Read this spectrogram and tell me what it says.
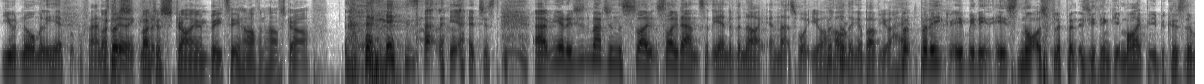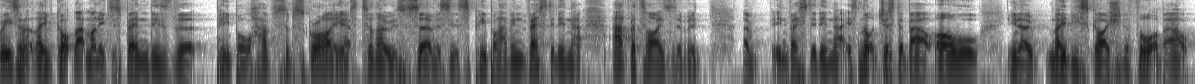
you would normally hear football fans like doing. A, like a Sky and BT half and half staff. exactly. Yeah. Just um, you know, just imagine the slow slow dance at the end of the night, and that's what you're But holding the- above your head. But, but it, it, it- it's not as flippant as you think it might be because the reason that they've got that money to spend is that people have subscribed Yeah. to those services. People have invested in that. Advertisers have, have invested in that. It's not just about, oh, well, you know, maybe Sky should have thought about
